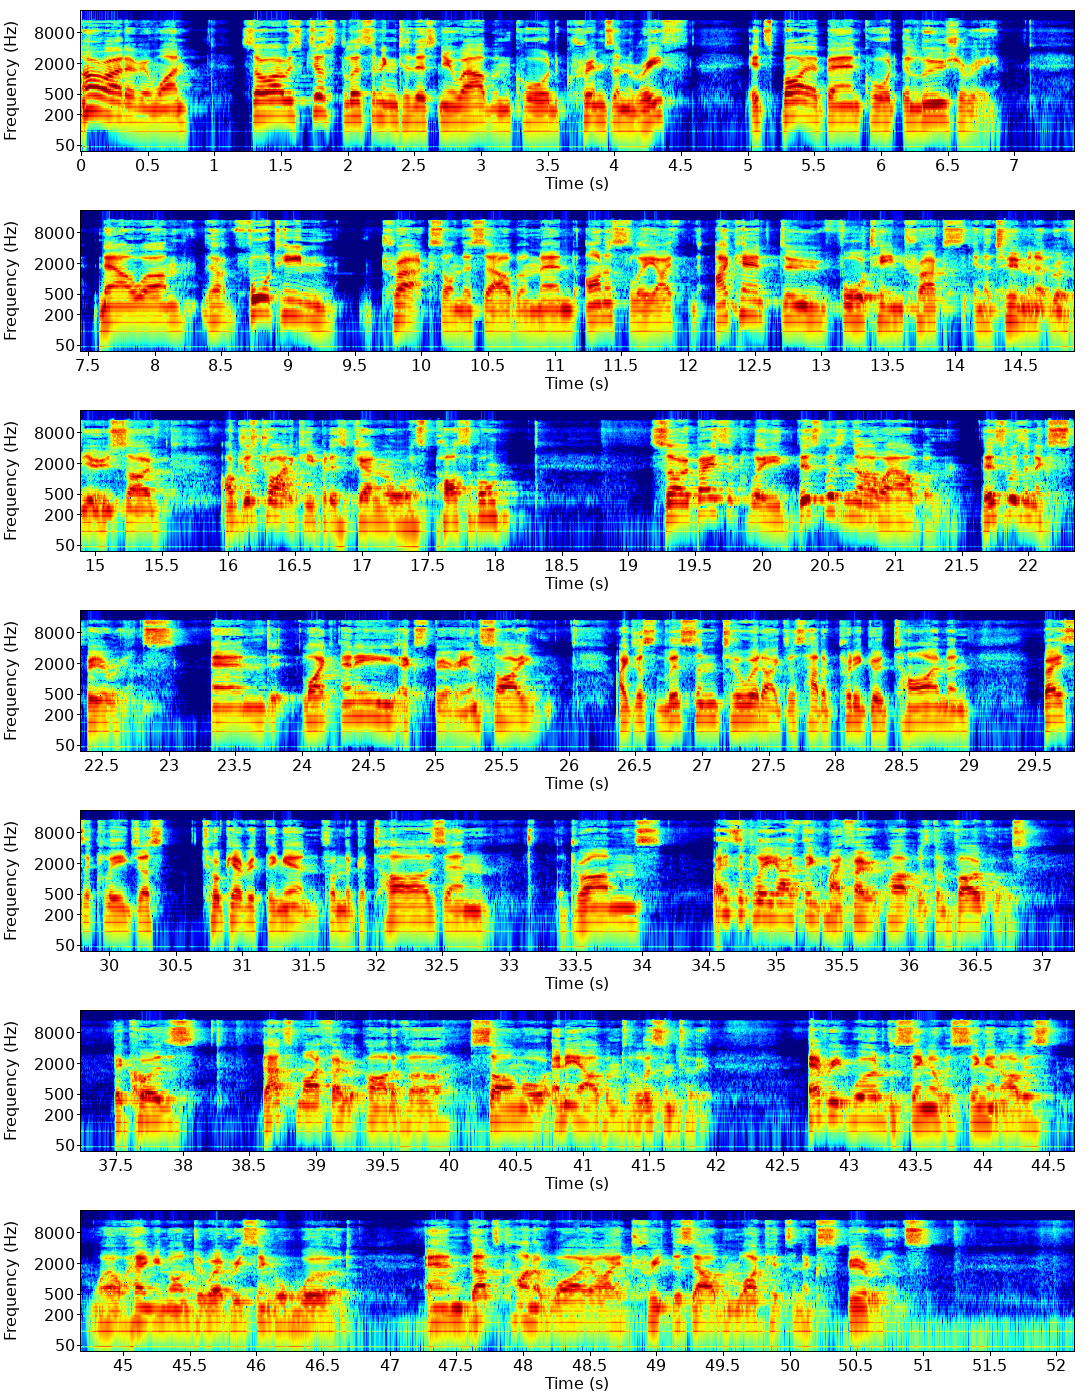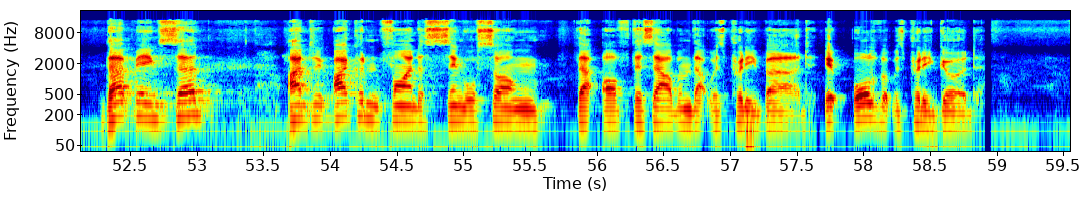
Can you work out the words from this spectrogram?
Alright, everyone. So I was just listening to this new album called Crimson Wreath. It's by a band called Illusory. Now, um, are 14 tracks on this album, and honestly, I I can't do 14 tracks in a two minute review, so I'll just try to keep it as general as possible. So basically, this was no album. This was an experience, and like any experience, I I just listened to it. I just had a pretty good time, and basically just took everything in from the guitars and the drums. Basically, I think my favorite part was the vocals because that's my favorite part of a song or any album to listen to. Every word the singer was singing, I was, well, hanging on to every single word. And that's kind of why I treat this album like it's an experience. That being said, I, do, I couldn't find a single song that off this album that was pretty bad. It, all of it was pretty good.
